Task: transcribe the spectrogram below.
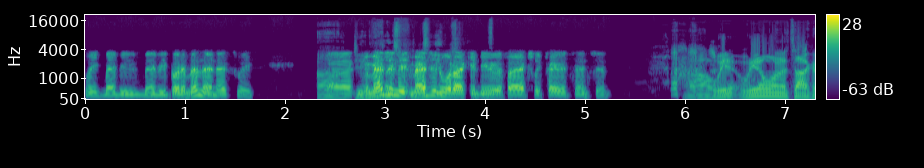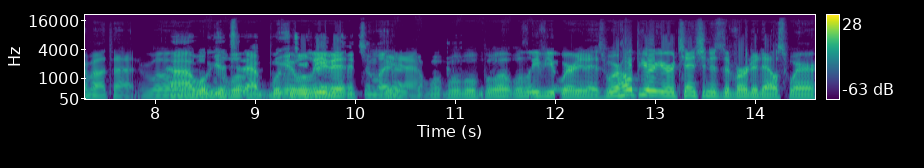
week. Maybe maybe put him in there next week. Oh, Uh, dude, imagine that's- imagine what I could do if I actually paid attention. Oh, we don't, we don't want to talk about that. We'll Uh, we'll get to that. We'll we get to will leave it. attention later. Yeah, we'll, we'll, we'll, we'll, we'll leave you where it is. We hope your your attention is diverted elsewhere,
